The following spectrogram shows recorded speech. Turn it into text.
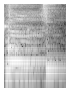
love.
